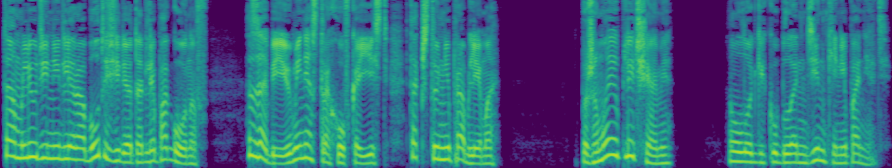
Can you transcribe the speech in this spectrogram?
Там люди не для работы сидят, а для погонов. Забей, у меня страховка есть, так что не проблема». Пожимаю плечами. Логику блондинки не понять.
